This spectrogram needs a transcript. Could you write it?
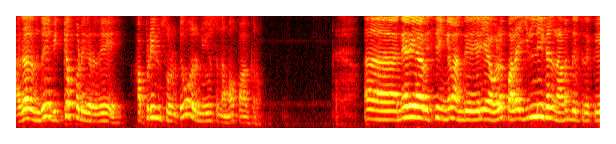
அதாவது வந்து விற்கப்படுகிறது அப்படின்னு சொல்லிட்டு ஒரு நியூஸ் நம்ம பார்க்குறோம் நிறைய விஷயங்கள் அந்த ஏரியாவில் பல இல்லீகல் நடந்துட்டுருக்கு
